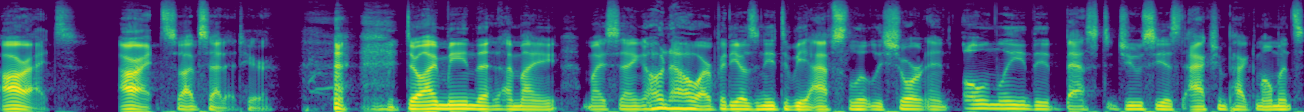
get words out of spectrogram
All right. All right. So I've said it here. Do I mean that am I am I saying, oh no, our videos need to be absolutely short and only the best, juiciest, action-packed moments?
